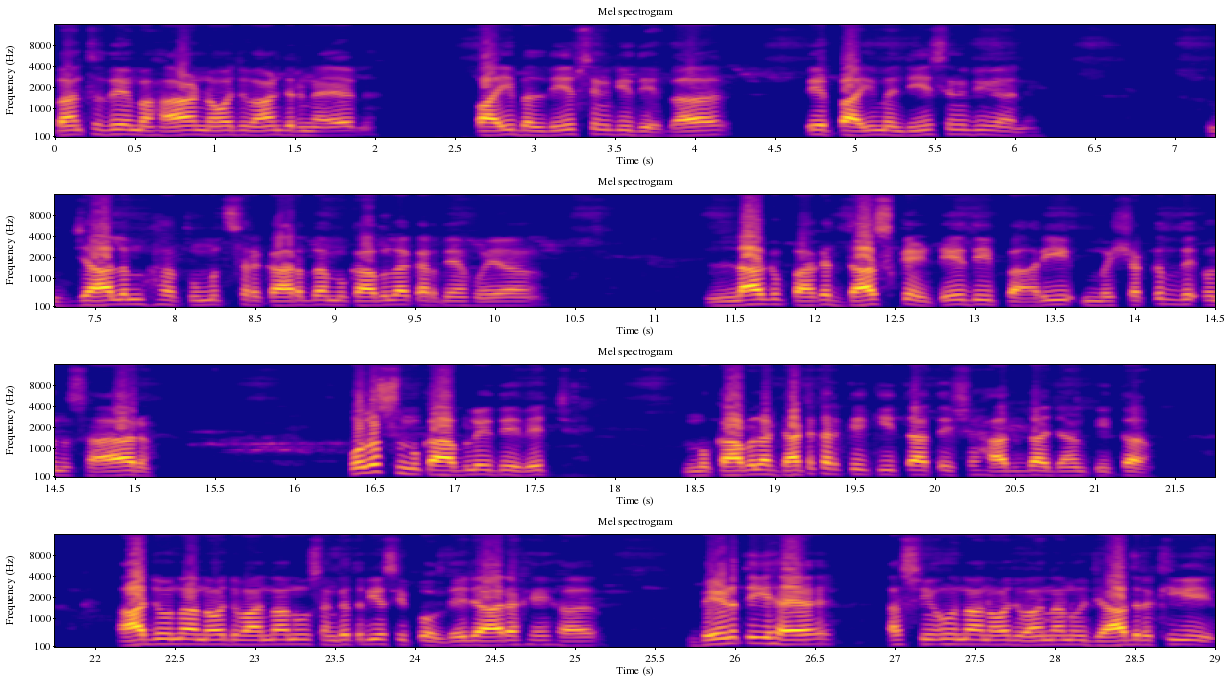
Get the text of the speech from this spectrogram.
ਪੰਥ ਦੇ ਮਹਾਨ ਨੌਜਵਾਨ ਜਰਨੈਲ ਭਾਈ ਬਲਦੇਵ ਸਿੰਘ ਜੀ ਦੇਬਾ ਤੇ ਭਾਈ ਮਨਜੀਤ ਸਿੰਘ ਜੀਆਂ ਨੇ। ਜ਼ਾਲਮ ਹਕੂਮਤ ਸਰਕਾਰ ਦਾ ਮੁਕਾਬਲਾ ਕਰਦਿਆਂ ਹੋਇਆ ਲਗਭਗ 10 ਘੰਟੇ ਦੀ ਭਾਰੀ ਮਸ਼ੱਕਤ ਦੇ ਅਨੁਸਾਰ ਪੁਲਿਸ ਮੁਕਾਬਲੇ ਦੇ ਵਿੱਚ ਮੁਕਾਬਲਾ ਡਟ ਕਰਕੇ ਕੀਤਾ ਤੇ ਸ਼ਹਾਦਤ ਦਾ ਜਾਮ ਪੀਤਾ। ਅੱਜ ਉਹਨਾਂ ਨੌਜਵਾਨਾਂ ਨੂੰ ਸੰਗਤ ਲਈ ਅਸੀਂ ਭੁੱਲਦੇ ਜਾ ਰਹੇ ਹਾਂ। ਬੇਨਤੀ ਹੈ, ਅਸੀਂ ਉਹਨਾਂ ਨੌਜਵਾਨਾਂ ਨੂੰ ਯਾਦ ਰੱਖੀਏ,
